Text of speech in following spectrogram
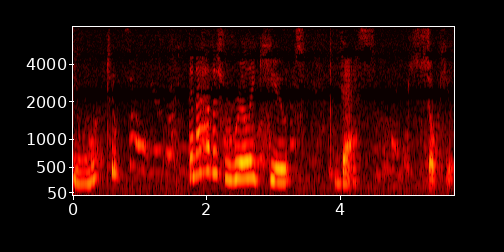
normal too. Then I have this really cute vest. So cute.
